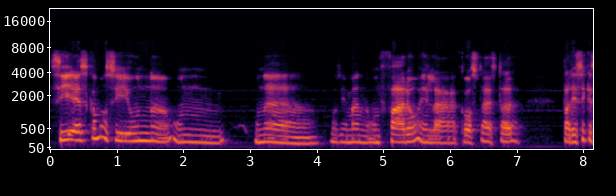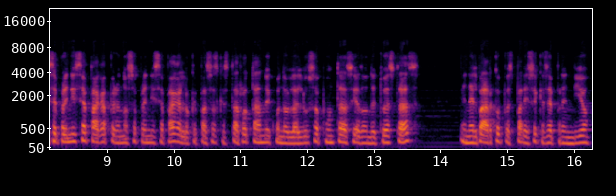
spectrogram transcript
Sí, es como si un, un una, ¿cómo se? Un faro en la costa está parece que se prende y se apaga, pero no se prende y se apaga. Lo que pasa es que está rotando y cuando la luz apunta hacia donde tú estás, en el barco, pues parece que se prendió.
